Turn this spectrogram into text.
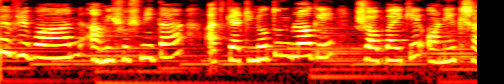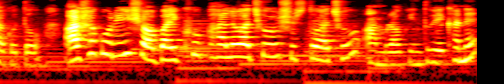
এভরিওয়ান আমি সুস্মিতা। আজকে একটি নতুন ব্লগে সবাইকে অনেক স্বাগত। আশা করি সবাই খুব ভালো আছো, সুস্থ আছো। আমরাও কিন্তু এখানে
